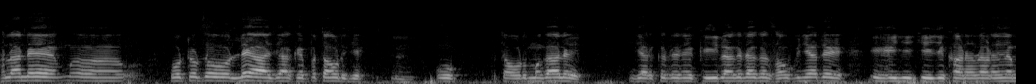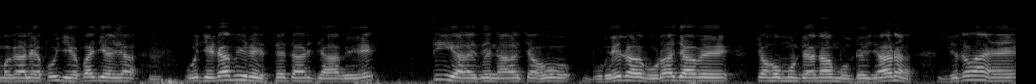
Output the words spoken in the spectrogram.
ਫਲਾਣੇ ਹੋਟਲ ਤੋਂ ਲਿਆ ਜਾ ਕੇ ਪਤੌੜ ਜੇ। ਉਹ ਪਤੌੜ ਮੰਗਾ ਲਏ। ਜਰਕਦੇ ਨੇ ਕੀ ਲੱਗਦਾ ਕਿ 150 ਦੇ ਇਹੀ ਜੀ ਚੀਜ਼ ਖਾਣਾ ਦਾਣਾ ਜਾਂ ਮੰਗਾ ਲਿਆ ਭੁਜੀਆ ਭਾਜੀਆ ਜਾਂ ਉਹ ਜਿਹੜਾ ਵੀ ਰਿਸ਼ਤੇਦਾਰ ਜਾਵੇ ਧੀ ਵਾਲੇ ਦੇ ਨਾਲ ਚਾਹੋ ਬੁੜੇ ਨਾਲ ਬੁੜਾ ਜਾਵੇ ਚਾਹੋ ਮੁੰਡਿਆਂ ਨਾਲ ਮੁੰਡੇ ਜਾਣ ਜਦੋਂ ਐ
